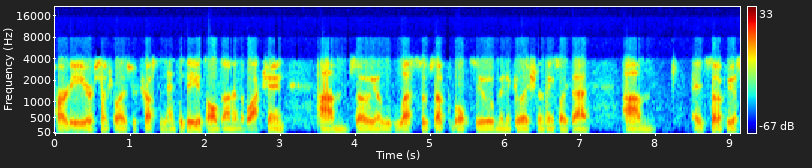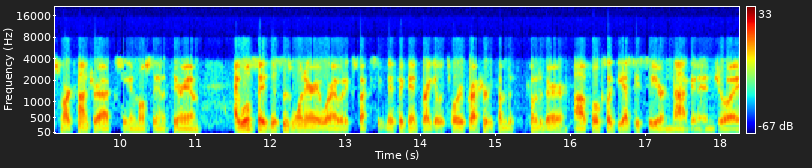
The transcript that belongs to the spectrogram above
party or centralized or trusted entity. It's all done in the blockchain. Um, so, you know, less susceptible to manipulation and things like that. Um, it's set up via smart contracts, again, mostly on Ethereum. I will say this is one area where I would expect significant regulatory pressure to come to come to bear. Uh, folks like the SEC are not going to enjoy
